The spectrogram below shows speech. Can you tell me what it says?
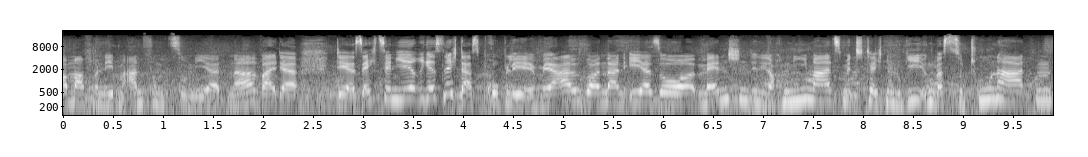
Oma von nebenan funktioniert. Ne? Weil der, der 16-Jährige ist nicht das Problem, ja? sondern eher so Menschen, die noch niemals mit Technologie irgendwas zu tun hatten,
